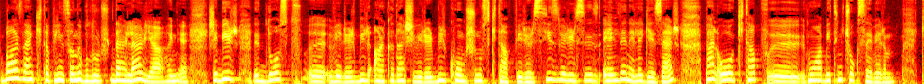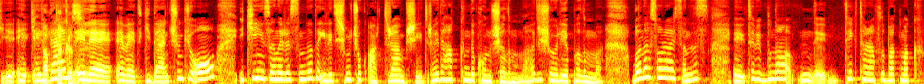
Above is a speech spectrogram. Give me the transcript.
bazen kitap insanı bulur derler ya hani işte bir e, dost e, verir, bir arkadaş verir, bir komşunuz kitap verir, siz verirsiniz elden ele gezer. Ben o kitap e, muhabbetini çok severim. E, Kitap elden takası. ele evet giden çünkü o iki insan arasında da iletişimi çok arttıran bir şeydir. Hadi hakkında konuşalım mı? Hadi şöyle yapalım mı? Bana sorarsanız e, tabii buna e, tek taraflı bakmak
